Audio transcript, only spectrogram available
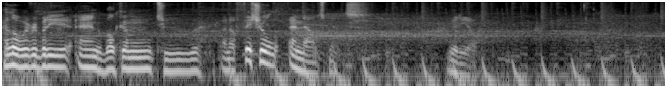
Hello, everybody, and welcome to an official announcement video.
